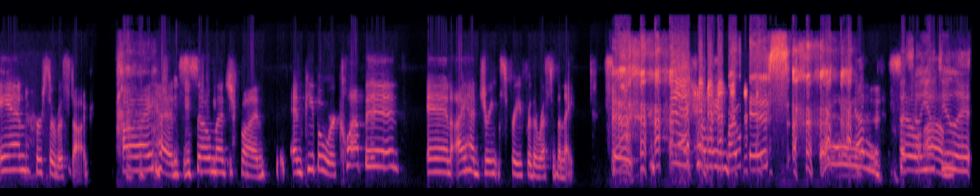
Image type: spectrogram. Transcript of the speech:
and her service dog. I had so much fun, and people were clapping, and I had drinks free for the rest of the night. So that's how I Bonus. Yep. So That's how you um, do it.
